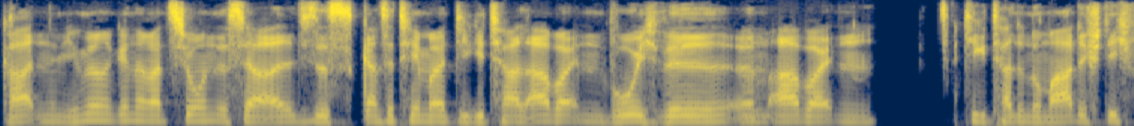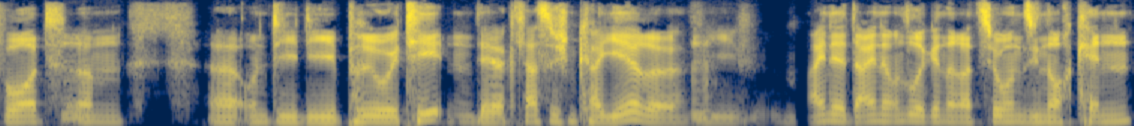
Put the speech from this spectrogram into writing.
gerade in den jüngeren Generationen ist ja all dieses ganze Thema digital arbeiten, wo ich will, ähm, arbeiten, digitale Nomade Stichwort mhm. ähm, äh, und die die Prioritäten der klassischen Karriere, mhm. wie meine, deine, unsere Generation sie noch kennen,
